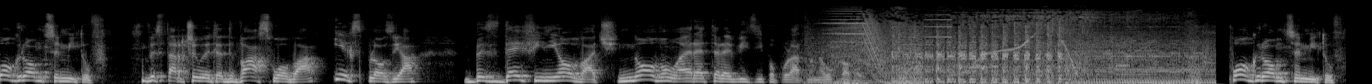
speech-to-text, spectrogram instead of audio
Pogromcy mitów. Wystarczyły te dwa słowa i eksplozja, by zdefiniować nową erę telewizji popularno-naukowej. Pogromcy mitów.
